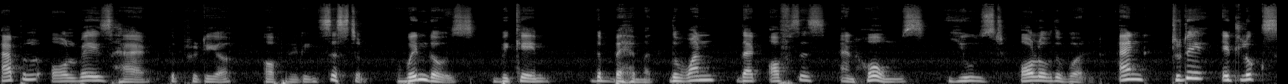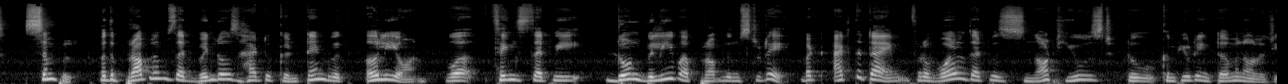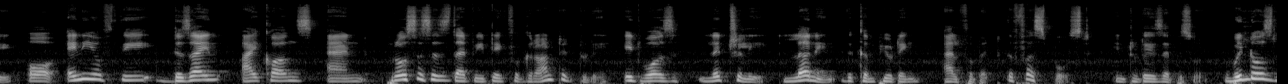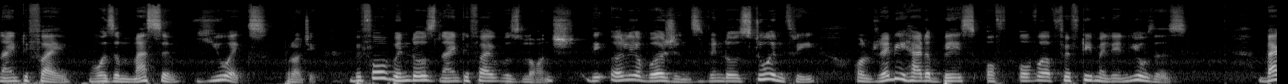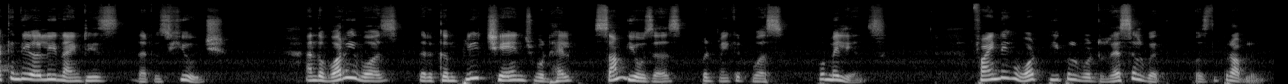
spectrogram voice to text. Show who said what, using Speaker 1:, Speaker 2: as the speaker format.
Speaker 1: Apple always had the prettier operating system. Windows became the behemoth, the one that offices and homes used all over the world. And today it looks simple, but the problems that Windows had to contend with early on were things that we don't believe are problems today. But at the time, for a world that was not used to computing terminology or any of the design icons and processes that we take for granted today, it was literally learning the computing alphabet. The first post in today's episode. Windows 95 was a massive UX project. Before Windows 95 was launched, the earlier versions, Windows 2 and 3, already had a base of over 50 million users. Back in the early 90s, that was huge. And the worry was that a complete change would help some users but make it worse for millions. Finding what people would wrestle with was the problem.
